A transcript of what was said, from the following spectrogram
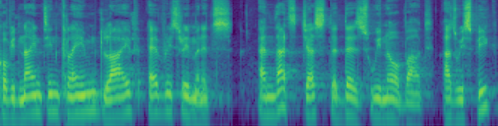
COVID-19 claimed life every three minutes, and that's just the deaths we know about. As we speak,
